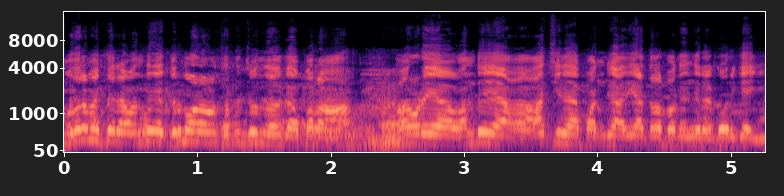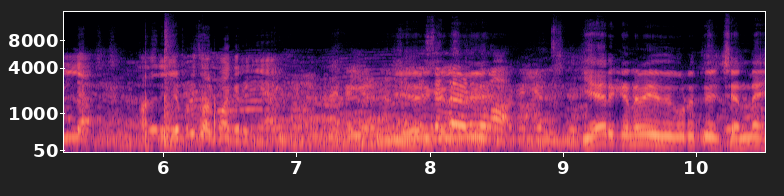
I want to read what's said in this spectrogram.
முதலமைச்சரை வந்து திருமாவளவன் சந்திச்சு வந்ததுக்கு அப்புறம் அவருடைய வந்து ஆட்சியில பங்கு அதிகாரத்தில் பங்குங்கிற கோரிக்கை இல்லை. அதை நீங்க எப்படி சார் பாக்குறீங்க? ஏற்கனவே ஏற்கனவே இது குறித்து சென்னை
